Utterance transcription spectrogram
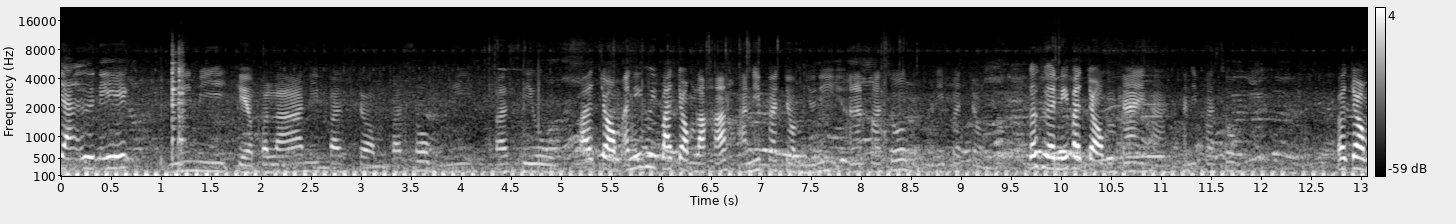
อย่างอื่นอีกนี่มีเกี๊ยวปลาร้านี่ปลาจ่อม ปลาส้ม นี่ปลาซิว ปลาจอม อันนี้คือปลาจอมเหรอคะ อันนี้ปลาจอมอยู่นี่ อันนั้นปลาส้ม อันนี้ปลาจอม ก็คืออันนี้ปลาจอมใช่ค่ะ อันนี้ปลาส้ม ปลาจอม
